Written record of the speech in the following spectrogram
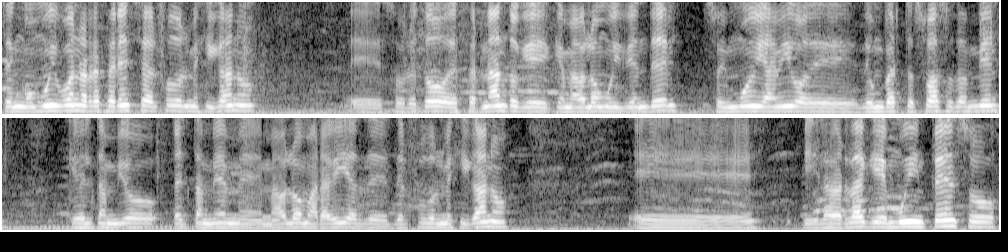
tengo muy buena referencia del fútbol mexicano, eh, sobre todo de Fernando, que, que, me habló muy bien de él. Soy muy amigo de, Humberto Suazo también, que él también, él también me, habló maravillas de, del fútbol mexicano. Eh, y la verdad que es muy intenso,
